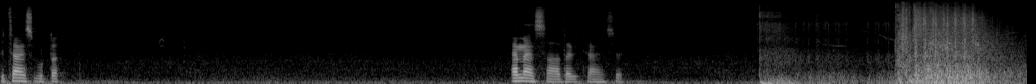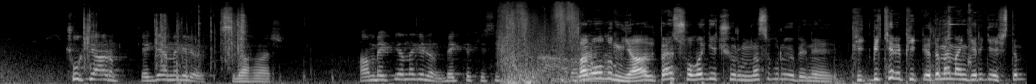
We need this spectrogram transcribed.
Bir tanesi burada. Hemen sağda bir tanesi. Çok Harun. Bekle yanına geliyorum. Silah var. Tam bekle yanına geliyorum. Bekle kesin. Lan oğlum ya ben sola geçiyorum nasıl vuruyor beni? Pik, bir kere pikledim hemen geri geçtim.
